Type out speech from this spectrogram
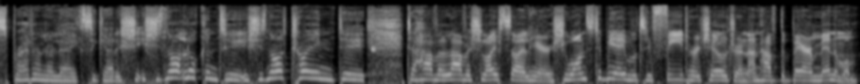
Spreading her legs together. She, she's not looking to. She's not trying to to have a lavish lifestyle here. She wants to be able to feed her children and have the bare minimum.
